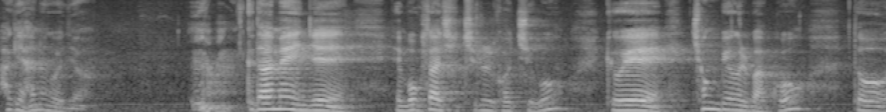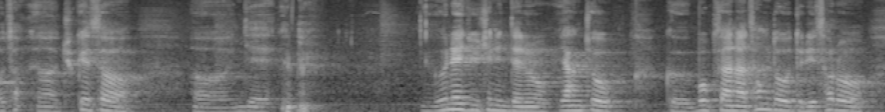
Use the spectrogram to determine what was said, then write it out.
하게 하는 거죠. 그 다음에 이제 목사 시치를 거치고 교회 청빙을 받고 또 어, 주께서 어 이제 은혜 주시는 대로 양쪽 그 목사나 성도들이 서로 어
